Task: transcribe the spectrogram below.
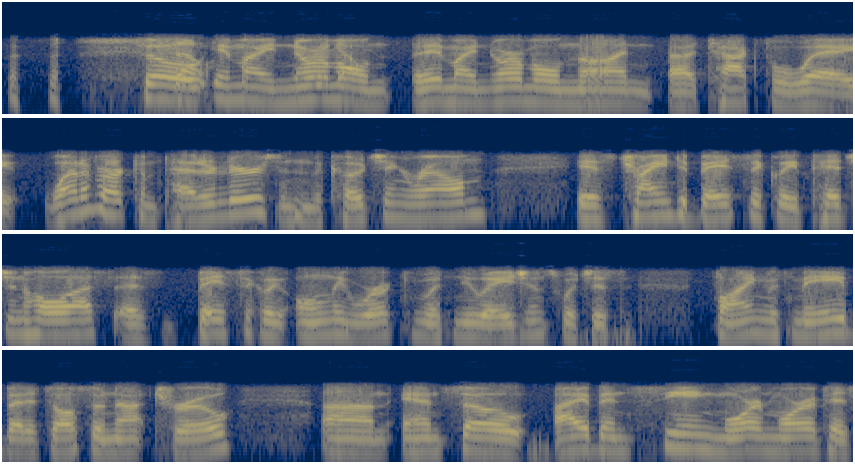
so, so, in my normal in my normal non uh, tactful way, one of our competitors in the coaching realm is trying to basically pigeonhole us as basically only working with new agents, which is fine with me, but it's also not true. Um, and so I've been seeing more and more of his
